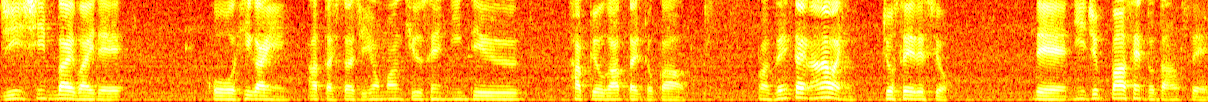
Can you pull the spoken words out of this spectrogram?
人身売買でこう被害に遭った人たち4万9000人っていう発表があったりとか、まあ、全体7割女性ですよで20%男性。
